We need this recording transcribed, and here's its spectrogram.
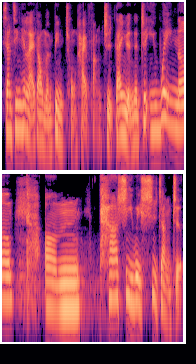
像今天来到我们病虫害防治单元的这一位呢，嗯，他是一位视障者，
